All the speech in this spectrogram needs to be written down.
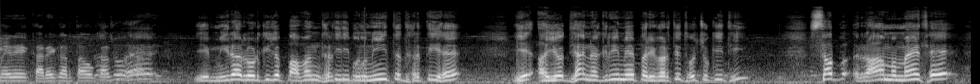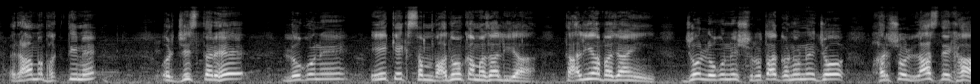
मेरे कार्यकर्ताओं का जो है ये मीरा रोड की जो पावन धरती पुनीत धरती है ये अयोध्या नगरी में परिवर्तित हो चुकी थी। सब राममय थे राम भक्ति में। और जिस तरह लोगों ने एक एक संवादों का मज़ा लिया तालियाँ बजाईं जो लोगों ने श्रोतागणों ने जो हर्षोल्लास देखा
